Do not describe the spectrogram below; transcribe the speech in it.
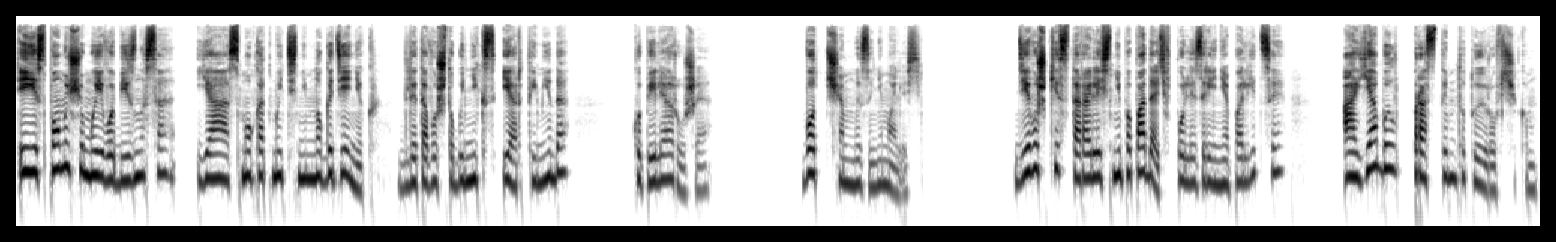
и с помощью моего бизнеса я смог отмыть немного денег для того, чтобы Никс и Артемида купили оружие. Вот чем мы занимались. Девушки старались не попадать в поле зрения полиции, а я был простым татуировщиком.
